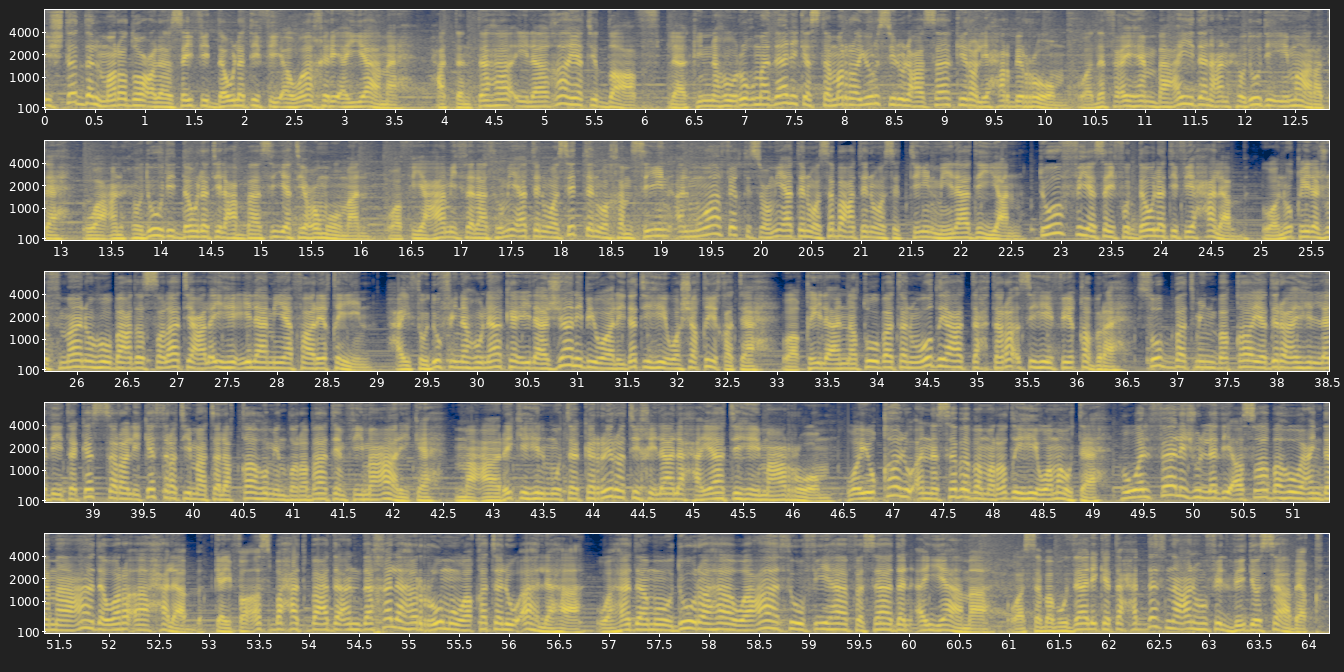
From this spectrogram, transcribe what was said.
اشتد المرض على سيف الدولة في أواخر أيامه. حتى انتهى إلى غاية الضعف. لكنه رغم ذلك استمر يرسل العساكر لحرب الروم ودفعهم بعيدا عن حدود إمارته وعن حدود الدولة العباسية عموما. وفي عام 356 الموافق 967 ميلاديا توفي سيف الدولة في حلب ونقل جثمانه بعد الصلاة عليه إلى ميافارقين حيث دفن هناك إلى جانب والدته وشقيقته. وقيل أن طوبة وضعت تحت رأسه في قبره. صبت من بقايا درعه الذي تكسر لكثرة ما تلقاه من ضربات في معاركه. معاركه المتكررة خلال حياته مع الروم. ويقال أن سبب مرضه وموته هو الفالج الذي أصابه عندما عاد ورأى حلب. كيف أصبحت بعد أن دخلها الروم وقتلوا أهلها؟ وهدموا دورها وعاثوا في فيها فسادا أياما. وسبب ذلك تحدثنا عنه في الفيديو السابق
